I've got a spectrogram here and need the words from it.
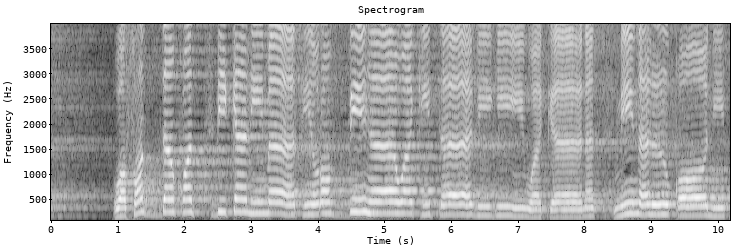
وصدقت بكلمات ربها وكتابه وكانت من القانتين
